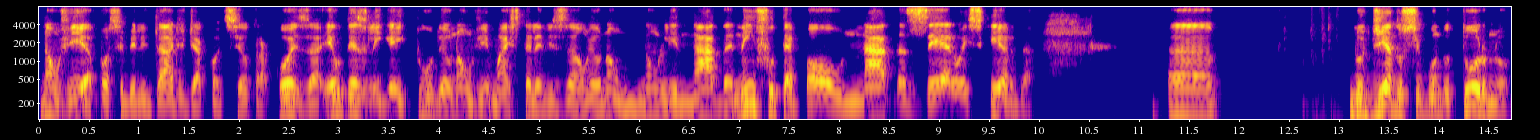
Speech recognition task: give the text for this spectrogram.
não via possibilidade de acontecer outra coisa, eu desliguei tudo, eu não vi mais televisão, eu não, não li nada, nem futebol, nada, zero à esquerda. Uh, no dia do segundo turno,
